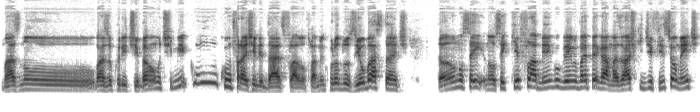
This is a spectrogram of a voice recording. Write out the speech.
mas, no, mas o Curitiba é um time com, com fragilidades. O Flamengo produziu bastante. Então eu não sei, não sei que Flamengo o Grêmio vai pegar, mas eu acho que dificilmente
